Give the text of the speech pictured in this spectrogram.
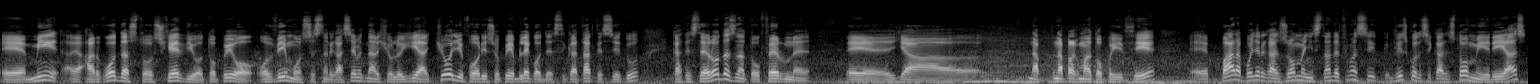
ε, μη ε, αργώντας το σχέδιο το οποίο ο Δήμος σε συνεργασία με την αρχαιολογία και όλοι οι φορείς οι οποίοι εμπλέκονται στην κατάρτισή του, καθυστερώντας να το φέρουν ε, για να, να πραγματοποιηθεί, ε, πάρα πολλοί εργαζόμενοι συνάδελφοί μας βρίσκονται σε καθεστώς μοιρίας,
